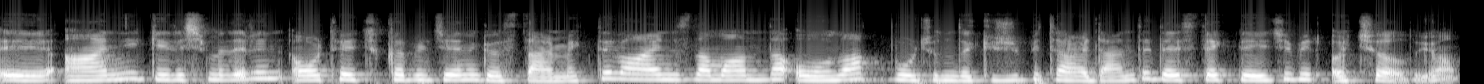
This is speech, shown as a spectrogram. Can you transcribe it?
e, ani gelişmelerin ortaya çıkabileceğini göstermekte ve aynı zamanda Oğlak Burcu'ndaki Jüpiter'den de destekleyici bir açı alıyor.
